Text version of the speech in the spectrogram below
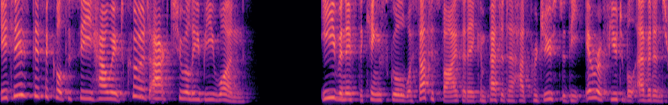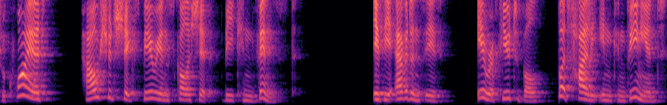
it is difficult to see how it could actually be won. Even if the King's School were satisfied that a competitor had produced the irrefutable evidence required, how should Shakespearean scholarship be convinced? If the evidence is irrefutable but highly inconvenient,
